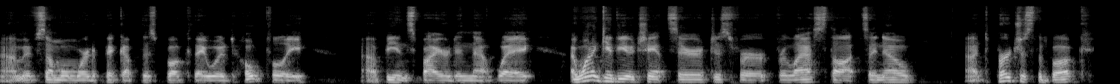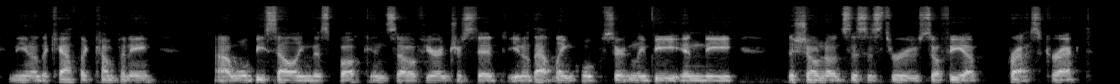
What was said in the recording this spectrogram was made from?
um, if someone were to pick up this book, they would hopefully uh, be inspired in that way. I want to give you a chance, Sara, just for for last thoughts. I know uh, to purchase the book, you know, the Catholic company uh, will be selling this book, and so if you're interested, you know, that link will certainly be in the the show notes. This is through Sophia Press, correct?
